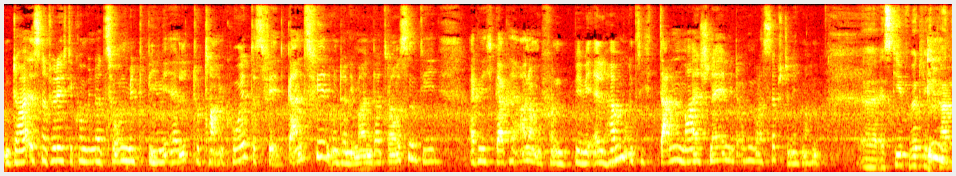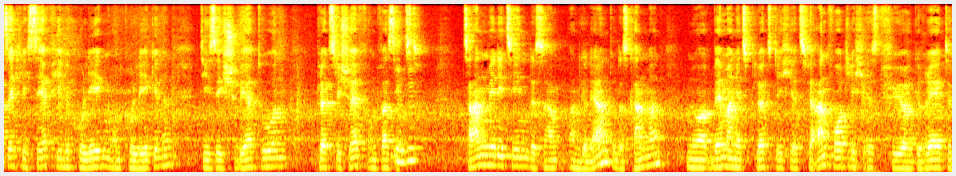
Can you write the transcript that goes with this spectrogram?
Und da ist natürlich die Kombination mit BWL total cool. Das fehlt ganz vielen Unternehmern da draußen, die eigentlich gar keine Ahnung von BWL haben und sich dann mal schnell mit irgendwas selbstständig machen. Äh, es gibt wirklich tatsächlich sehr viele Kollegen und Kolleginnen, die sich schwer tun, plötzlich Chef und was jetzt? Mhm. Zahnmedizin, das hat man gelernt und das kann man. Nur wenn man jetzt plötzlich jetzt verantwortlich ist für Geräte,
